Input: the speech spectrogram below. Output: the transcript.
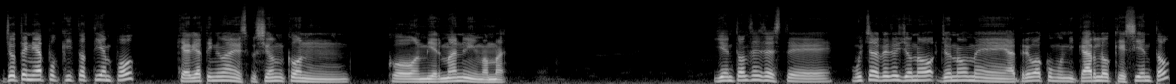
yo tenía poquito tiempo que había tenido una discusión con, con mi hermano y mi mamá. Y entonces, este, muchas veces yo no, yo no me atrevo a comunicar lo que siento,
